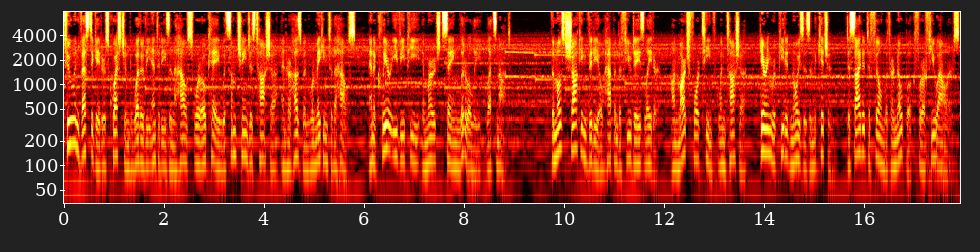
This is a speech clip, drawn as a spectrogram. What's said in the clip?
Two investigators questioned whether the entities in the house were okay with some changes Tasha and her husband were making to the house, and a clear EVP emerged saying literally, let's not. The most shocking video happened a few days later, on March 14 when Tasha, hearing repeated noises in the kitchen, decided to film with her notebook for a few hours.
